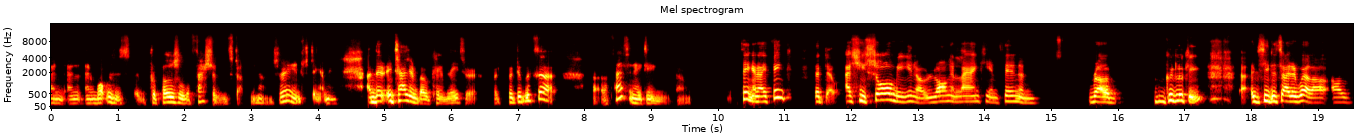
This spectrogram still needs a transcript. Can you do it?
and and and what was his proposal of fashion and stuff. You know, it's very interesting. I mean, and the Italian Vogue came later, but but it was a, a fascinating um, thing. And I think that as she saw me, you know, long and lanky and thin and rather good looking, uh, she decided, well, I'll, I'll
